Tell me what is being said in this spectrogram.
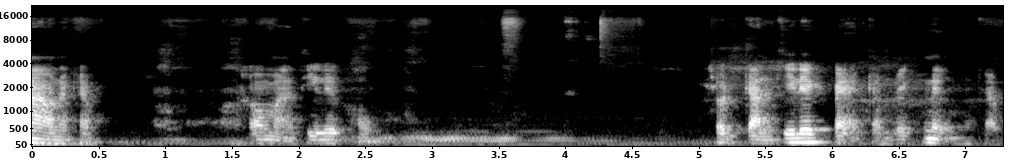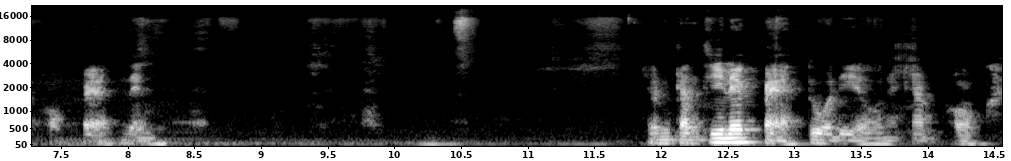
9นะครับ เข้ามาที่เลข6 ชนกันที่เลข8กับเลข1นะครับขออก8 1ชนกันที่เลข8ตัวเดียวนะครับ ออก5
